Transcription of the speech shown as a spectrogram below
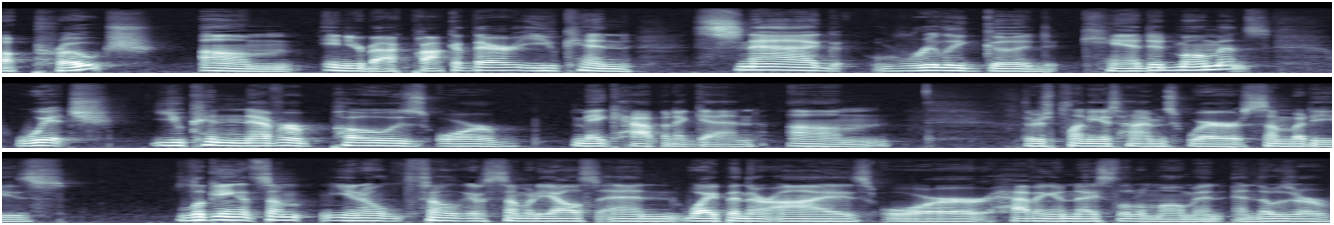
approach um in your back pocket there you can snag really good candid moments which you can never pose or make happen again. Um there's plenty of times where somebody's looking at some you know looking at somebody else and wiping their eyes or having a nice little moment and those are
